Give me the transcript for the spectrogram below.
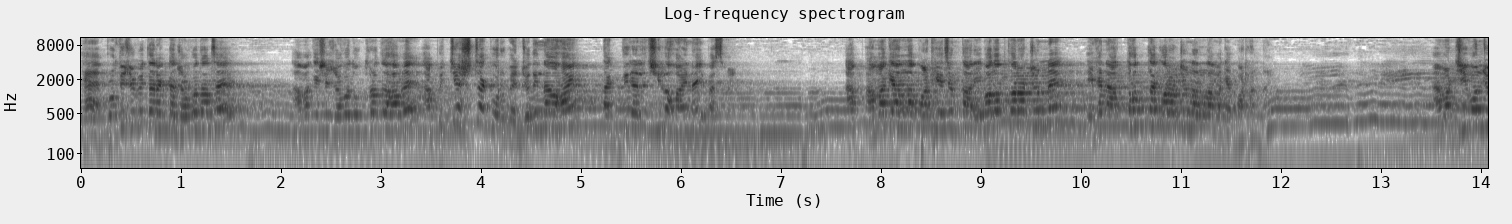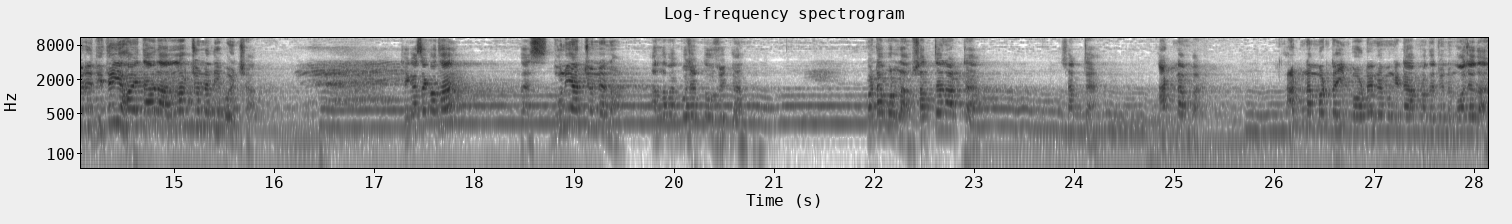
হ্যাঁ প্রতিযোগিতার একটা জগৎ আছে। আমাকে সে জগৎ উতরাতে হবে। আপনি চেষ্টা করবেন। যদি না হয়, তাকদির আলী ছিল, হয় নাই, ব্যাস হয়। আমাকে আল্লাহ পাঠিয়েছেন তার ইবাদত করার জন্য। এখানে আত্মহত্যা করার জন্য আল্লাহ আমাকে পাঠান নাই। আমার জীবন যদি দিতেই হয়, তাহলে আল্লাহর জন্য দিব ইনশাল ঠিক আছে কথা? ব্যাস, দুনিয়ার জন্য নয়। আল্লাহ বোঝার তৌফিক দান করুন। কটা বললাম? সাতটা না আটটা? সাতটা। আট নাম্বার। আট নাম্বারটা ইম্পর্টেন্ট এবং এটা আপনাদের জন্য মজাদার।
